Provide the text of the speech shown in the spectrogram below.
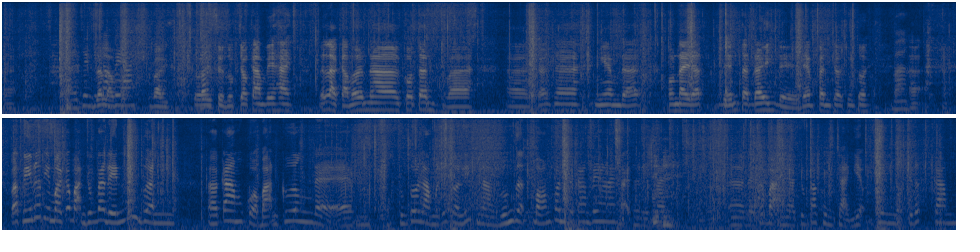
À, rất là V2 vâng tôi Vâng. sử dụng cho cam V2 rất là cảm ơn à, cô Tân và à, các anh em đã hôm nay đã đến tận đây để đem phân cho chúng tôi Vâng. À, Và tí nữa thì mời các bạn chúng ta đến vườn ờ, cam của bạn Cương để chúng tôi làm một cái clip là hướng dẫn bón phân cho cam V2 tại thời điểm này. Ờ, để các bạn ờ, chúng ta cùng trải nghiệm trên một cái đất cam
